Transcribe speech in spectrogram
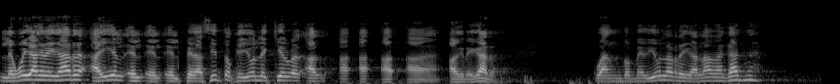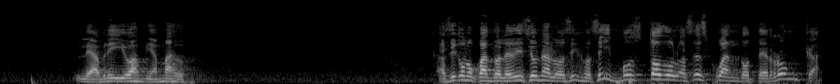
Le voy a agregar ahí el, pedacito que yo le quiero agregar. Cuando me dio la regalada gana, le abrí yo a mi amado. Así como cuando le dice uno a los hijos, sí, vos todo lo haces cuando te ronca.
